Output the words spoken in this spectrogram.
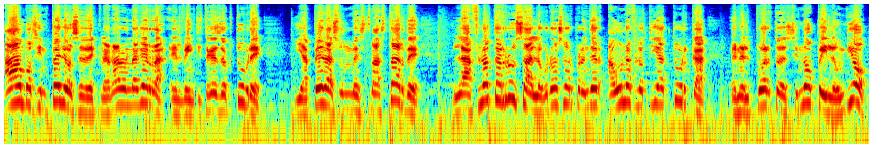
ambos imperios se declararon la guerra el 23 de octubre y apenas un mes más tarde, la flota rusa logró sorprender a una flotilla turca en el puerto de Sinope y la hundió,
